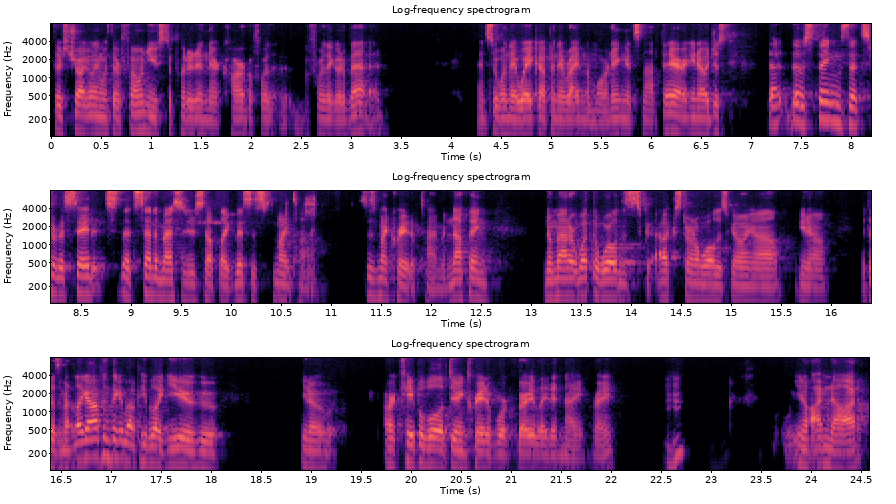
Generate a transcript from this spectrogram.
they're struggling with their phone use to put it in their car before, the, before they go to bed. And so when they wake up and they write in the morning, it's not there. You know, just that those things that sort of say to, that send a message to yourself like, this is my time this is my creative time and nothing no matter what the world is external world is going on you know it doesn't matter like i often think about people like you who you know are capable of doing creative work very late at night right mm-hmm. you know i'm not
